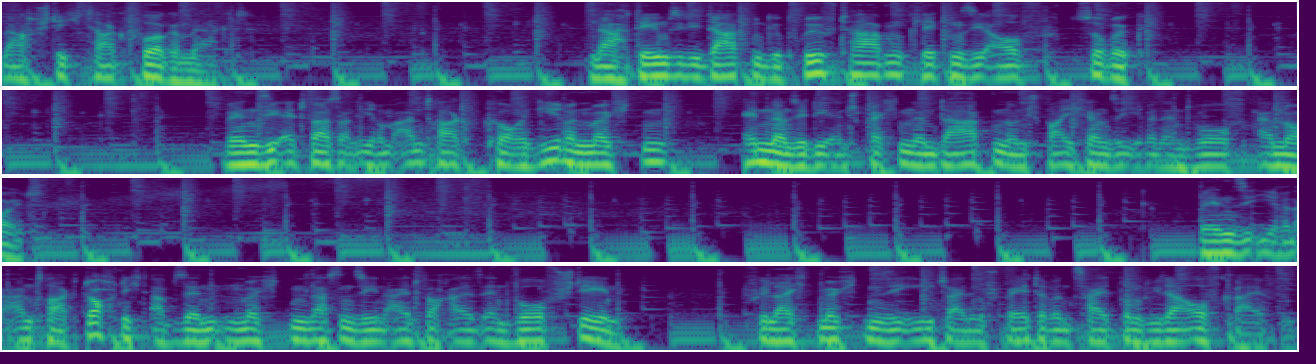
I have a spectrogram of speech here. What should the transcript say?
nach Stichtag vorgemerkt. Nachdem Sie die Daten geprüft haben, klicken Sie auf Zurück. Wenn Sie etwas an Ihrem Antrag korrigieren möchten, ändern Sie die entsprechenden Daten und speichern Sie Ihren Entwurf erneut. Wenn Sie Ihren Antrag doch nicht absenden möchten, lassen Sie ihn einfach als Entwurf stehen. Vielleicht möchten Sie ihn zu einem späteren Zeitpunkt wieder aufgreifen.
